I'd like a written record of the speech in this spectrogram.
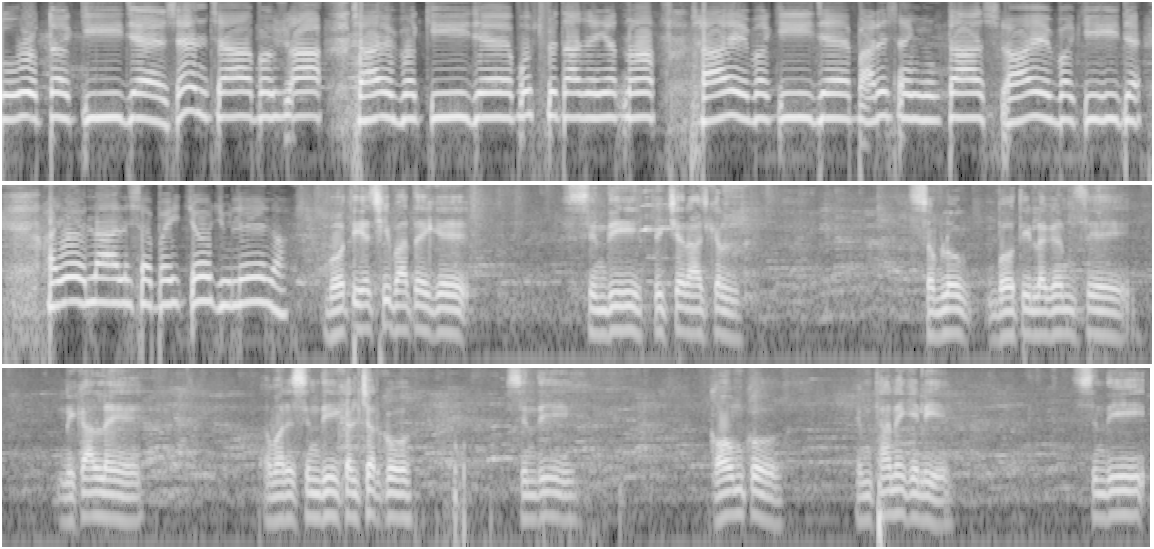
की जय साहिब की जय साहिब की जय पारे मुमताज़ साहिब की जय लाल चो बहुत ही अच्छी बात है कि सिंधी पिक्चर आजकल सब लोग बहुत ही लगन से निकाल रहे हैं। हमारे सिंधी कल्चर को, सिंधी कौम को हिमथाने के लिए सिंधी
